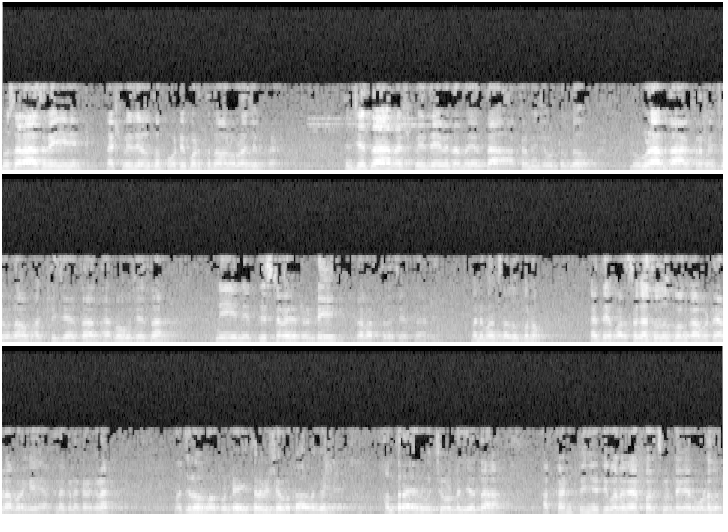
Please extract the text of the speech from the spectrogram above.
నువ్వు సరాసరి లక్ష్మీదేవితో పోటీ పడుతున్నావు అని కూడా చెప్పాడు. ఎంచేత లక్ష్మీదేవి నన్ను ఎంత ఆక్రమించి ఉంటుందో నువ్వు కూడా అంత ఆక్రమించి ఉన్నావు భక్తి చేత ధర్మము చేత నీ నిర్దిష్టమైనటువంటి ప్రవర్తన చేత అని. మరి మనం చదువుకున్నాం. అయితే వరుసగా చదువుకోం కాబట్టి అలా మనకి అక్కడక్కడక్కడక్కడ మధ్యలో మనకుండే ఇతర విషయాల కారణంగా అంతరాయాలు వచ్చి ఉండడం చేత ఆ కంటిన్యూటీ మనం ఏర్పరచుకుంటే కానీ ఉండదు.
